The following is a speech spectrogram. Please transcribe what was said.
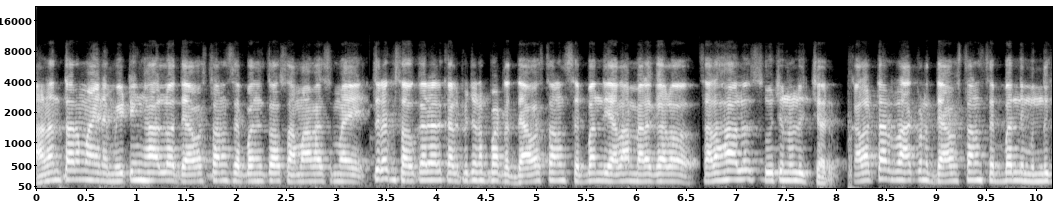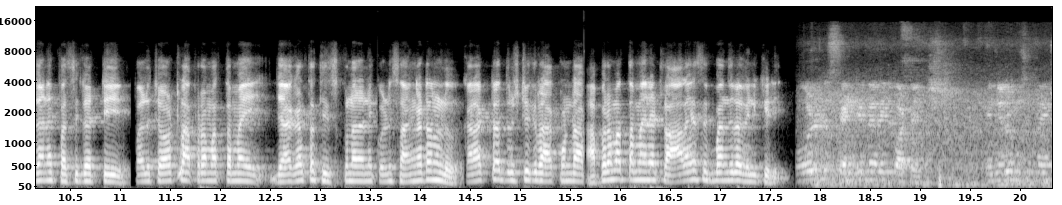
అనంతరం ఆయన మీటింగ్ హాల్లో దేవస్థానం సిబ్బందితో సమావేశమై భక్తులకు సౌకర్యాలు కల్పించడం పట్ల దేవస్థానం సిబ్బంది ఎలా మెలగాలో సలహాలు సూచనలు ఇచ్చారు. కలెక్టర్ రాకుండా దేవస్థానం సిబ్బంది ముందుగానే పసిగట్టి పలు చోట్ల అప్రమత్తమై జాగ్రత్త తీసుకున్నారని కొన్ని సంఘటనలు కలెక్టర్ దృష్టికి రాకుండా అప్రమత్తమైనట్లు ఆలయ సిబ్బందిలో వినికిడి. ఓల్డ్ సెంటినరీ కాటేజ్ ఎన్ని రూమ్స్ ఉన్నాయి?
